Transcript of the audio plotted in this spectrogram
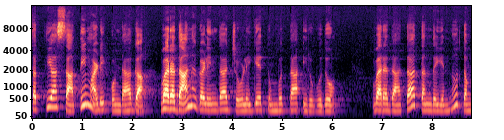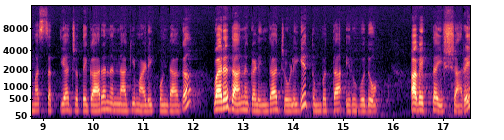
ಸತ್ಯ ಸಾತಿ ಮಾಡಿಕೊಂಡಾಗ ವರದಾನಗಳಿಂದ ಜೋಳಿಗೆ ತುಂಬುತ್ತಾ ಇರುವುದು. ವರದಾತ ತಂದೆಯನ್ನು ತಮ್ಮ ಸತ್ಯ ಜೊತೆಗಾರನನ್ನಾಗಿ ಮಾಡಿಕೊಂಡಾಗ ವರದಾನಗಳಿಂದ ಜೋಳಿಗೆ ತುಂಬುತ್ತಾ ಇರುವುದು. ಅವ್ಯಕ್ತ ಇಷಾರೆ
